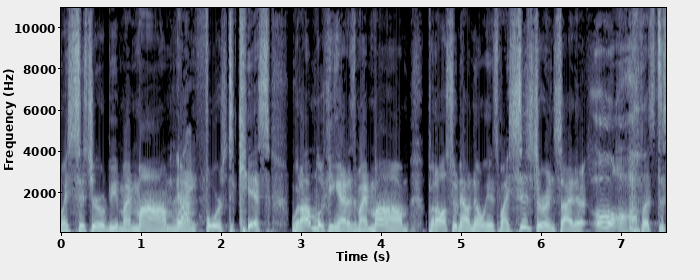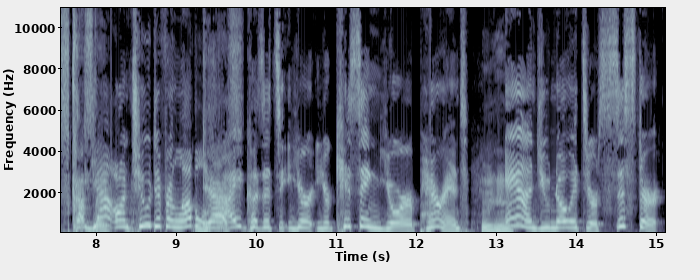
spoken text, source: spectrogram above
my sister would be my mom, and I'm forced to kiss. What I'm looking at is my mom, but also now knowing it's my sister inside there. Oh, that's disgusting. Yeah, on two different levels, Yes. right? Because it's you're you're kissing your parent, Mhm. and you know it's your sister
